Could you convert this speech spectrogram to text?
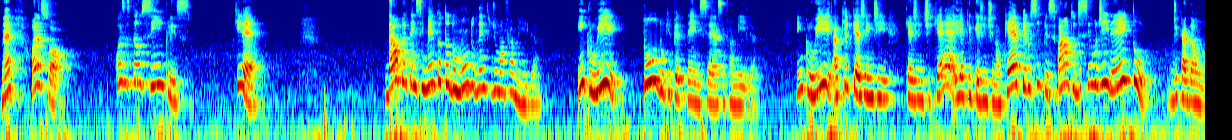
né? Olha só, coisas tão simples que é dar o pertencimento a todo mundo dentro de uma família, incluir tudo que pertence a essa família, incluir aquilo que a gente que a gente quer e aquilo que a gente não quer, pelo simples fato de ser o direito de cada um,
